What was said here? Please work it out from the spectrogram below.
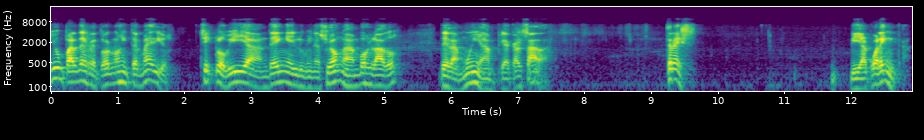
y un par de retornos intermedios, ciclovía, andén e iluminación a ambos lados de la muy amplia calzada. 3. Vía 40.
